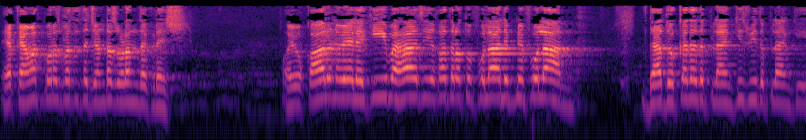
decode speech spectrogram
اے قیامت پر ورځ به ته جنډه زوړند کړې شي ويقال نو ویل کی به هذه قطره فلان ابن فلان دا دوکه د پلان کی زوی د پلان کی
